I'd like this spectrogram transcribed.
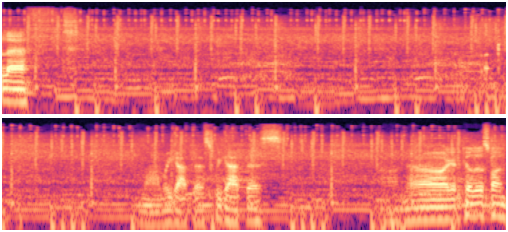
Left. Oh. Come on, we got this. We got this. Oh no, I gotta kill this one.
